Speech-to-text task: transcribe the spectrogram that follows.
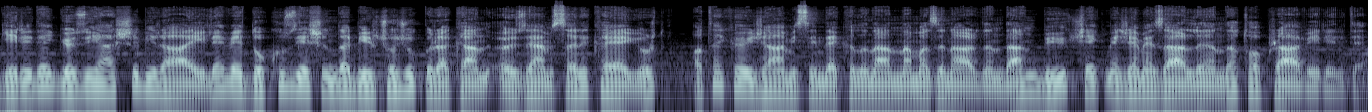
Geride gözü yaşlı bir aile ve 9 yaşında bir çocuk bırakan Özlem Sarıkaya Yurt, Ataköy Camisi'nde kılınan namazın ardından Büyükçekmece Mezarlığı'nda toprağa verildi.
